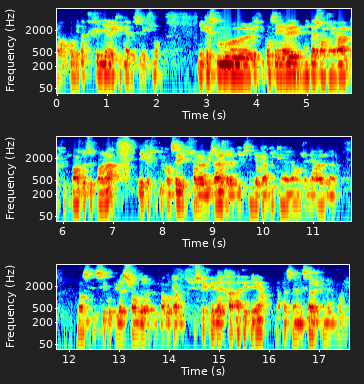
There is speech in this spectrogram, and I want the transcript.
On ne connaît pas très bien les critères de sélection. Et qu'est-ce que, euh, tu conseillerais d'une mutation en général Qu'est-ce que tu penses de ce point-là? Et qu'est-ce que tu conseilles sur l'usage de la biopsie myocardique euh, en général dans ces populations de myocardites suspectées d'être ATTR, faire passer un message quand même pour les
